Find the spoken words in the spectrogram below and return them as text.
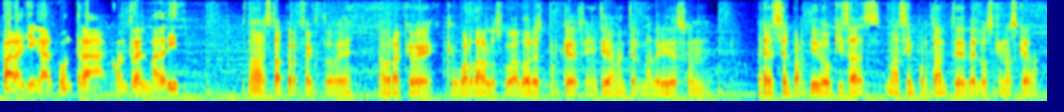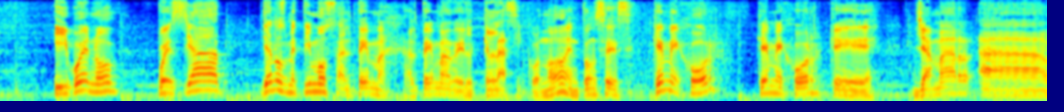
para llegar contra, contra el Madrid. No, está perfecto, ¿eh? Habrá que, que, guardar a los jugadores porque definitivamente el Madrid es un es el partido quizás más importante de los que nos quedan. Y bueno, pues ya ya nos metimos al tema, al tema del clásico, ¿no? Entonces, ¿qué mejor, qué mejor que llamar a,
